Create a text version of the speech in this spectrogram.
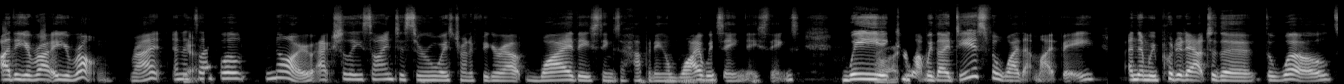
either you're right or you're wrong, right? And it's like, well, no, actually scientists are always trying to figure out why these things are happening and why we're seeing these things. We Mm-hmm. Right. come up with ideas for why that might be, and then we put it out to the the world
